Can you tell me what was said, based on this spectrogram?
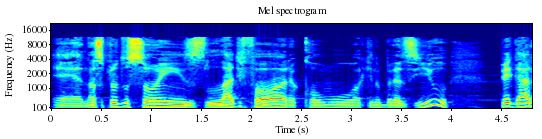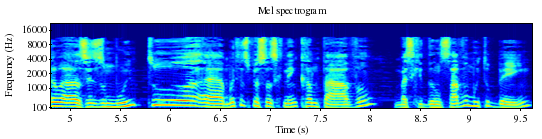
é, nas produções lá de fora, como aqui no Brasil, pegaram às vezes muito é, muitas pessoas que nem cantavam, mas que dançavam muito bem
